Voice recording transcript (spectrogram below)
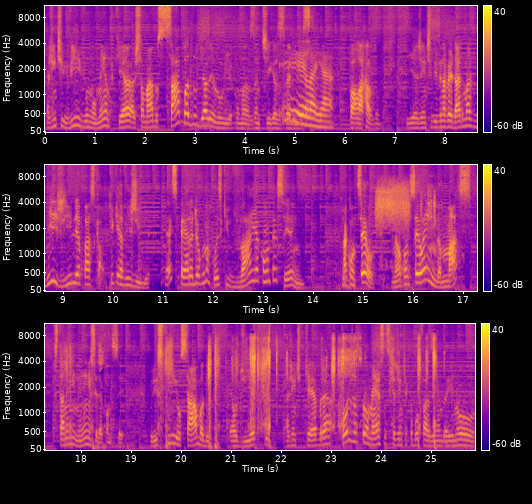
a gente vive um momento que é chamado Sábado de Aleluia, como as antigas velhinhas falavam. E a gente vive, na verdade, uma vigília pascal. O que é a vigília? É a espera de alguma coisa que vai acontecer ainda. Aconteceu? Não aconteceu ainda, mas está na iminência de acontecer. Por isso que o sábado é o dia que a gente quebra todas as promessas que a gente acabou fazendo aí no,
